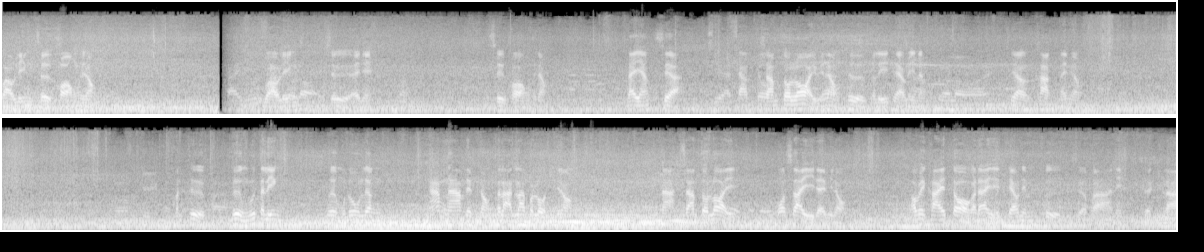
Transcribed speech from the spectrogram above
ว่าวเล้งซื้อของพี่น้องว่าวเล้งซื้อไอ้นี่ซื้อของพี่น้อง ได้ยังเสื้อ เสือสามตัวสามตัวร้อยพี่น้องถือกะลีแถวนี้นะตัวร้อยเที่ยวคักได้พี่น้องโอเคครับมันถือเพิ่มรุตะลิงเพิ่มมุงเรื่องงามงามๆได้พี่น้องตลาดลาดประหลดพี่น้องน่ะสามตัวร้อยพอใส่ได้พี่น้องเอาไปขายต่อก็ได้แถวนี้มันถือเสื้อผ้านี่เสื้อกีฬา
